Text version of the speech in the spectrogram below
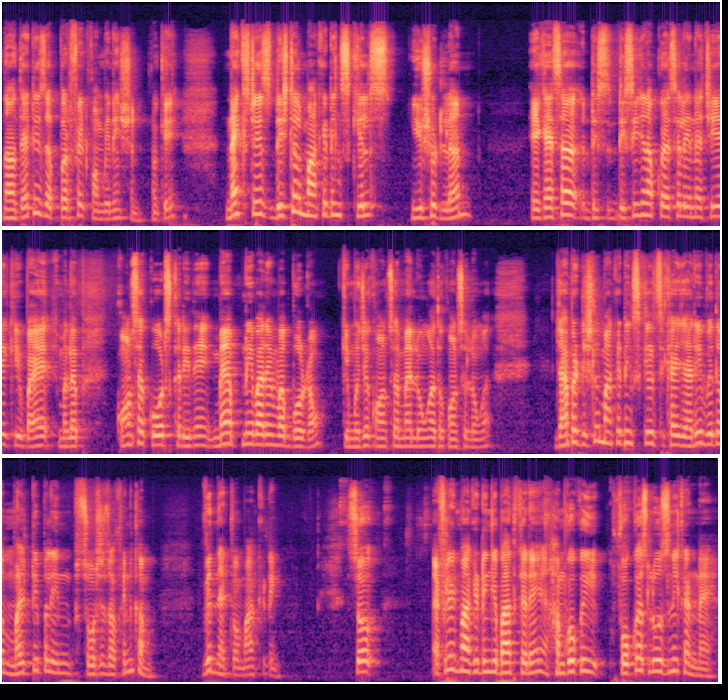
now that is a perfect combination okay next is digital marketing skills you should learn एक ऐसा डिसीज़न आपको ऐसे लेना चाहिए कि बाय मतलब कौन सा कोर्स खरीदें? मैं अपने बारे में बोल रहा हूँ कि मुझे कौन सा मैं लूँगा तो कौन सा लूँगा। जहाँ पे डिजिटल मार्केटिंग स्किल्स सिखाई जा रही है with multiple in sources of income with network marketing so affiliate marketing की बात करें, हमको कोई फोकस लूज नहीं करना है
